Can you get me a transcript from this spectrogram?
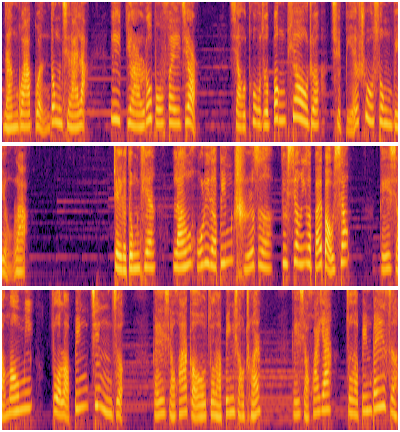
南瓜滚动起来了，一点儿都不费劲儿。小兔子蹦跳着去别处送饼啦。这个冬天，蓝狐狸的冰池子就像一个百宝箱，给小猫咪做了冰镜子，给小花狗做了冰小船，给小花鸭做了冰杯子，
